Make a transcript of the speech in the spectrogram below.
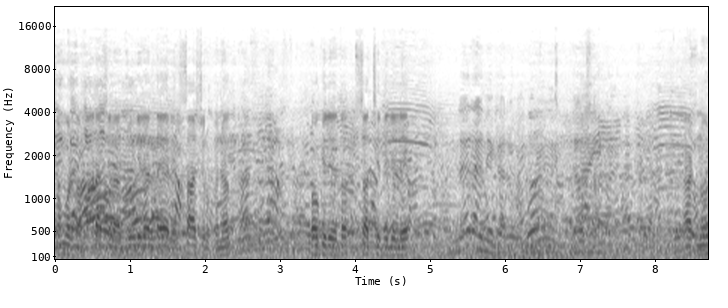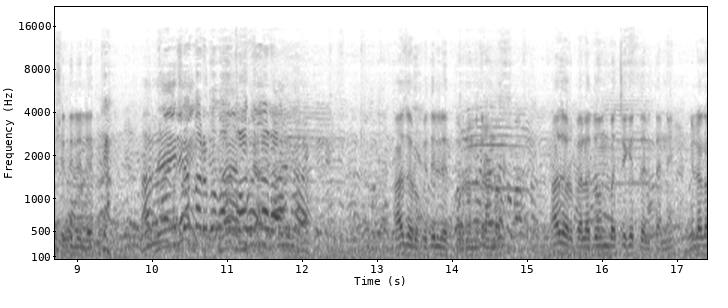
समोरचा बाराशेला जोडीला तयार आहे. सहाशे रुपये नग. भाऊ किती देतो. सातशे दिलेले. आठ नऊशे दिलेले. हजार रुपये दिलेले आहेत पूर्ण मित्रांनो. हजार रुपयाला दोन बच्चे घेतलेले त्यांनी. पिला का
